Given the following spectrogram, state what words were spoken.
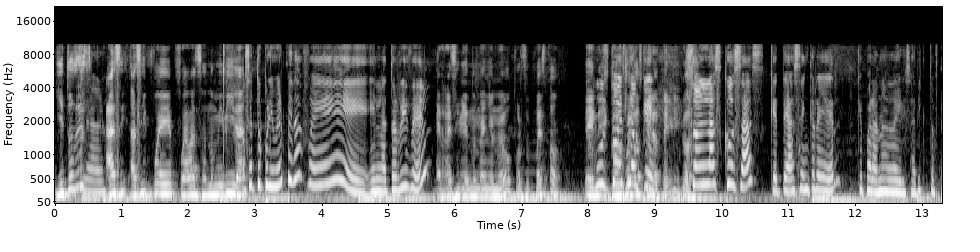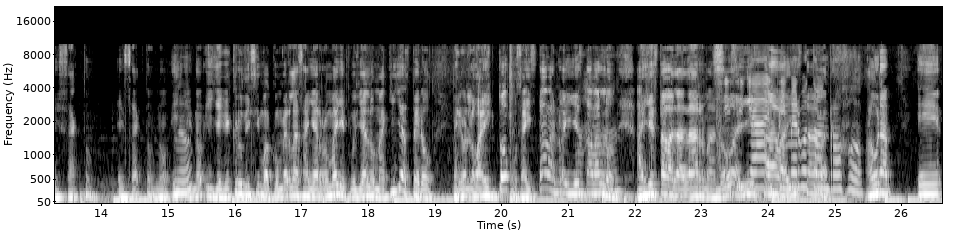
Y entonces, Claro. así, así fue, fue avanzando mi vida, o sea, tu primer peda fue en la Torre Eiffel. eh, recibiendo un año nuevo, por supuesto. en- Justo con es lo que son las cosas que te hacen creer que para nada eres adicto. Exacto. Exacto, ¿no? Y, ¿No? y no, y llegué crudísimo a comer lasaña Roma y pues ya lo maquillas, pero, pero lo adictó, pues ahí estaba, ¿no? Ahí estaban los, ahí estaba la alarma, ¿no? Sí, sí, ahí ya, estaba, el primer botón rojo. Ahora, eh,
